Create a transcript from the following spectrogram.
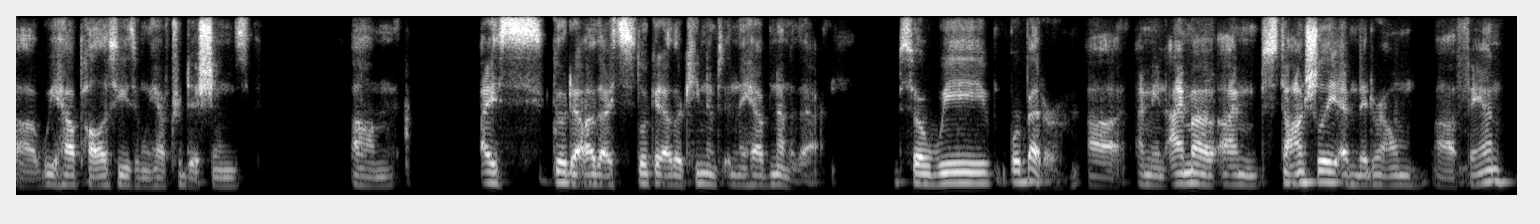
uh, we have policies, and we have traditions. Um, I go to other, I look at other kingdoms, and they have none of that. So we we're better. Uh, I mean, I'm a I'm staunchly a mid realm uh, fan.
